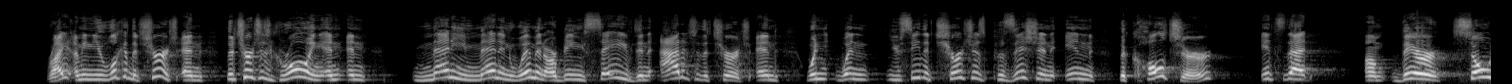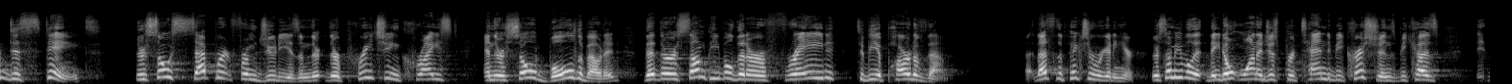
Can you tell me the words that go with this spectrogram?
Right? I mean, you look at the church and the church is growing and, and many men and women are being saved and added to the church. And when, when you see the church's position in the culture, it's that um, they're so distinct, they're so separate from Judaism, they're, they're preaching Christ and they're so bold about it that there are some people that are afraid to be a part of them. That's the picture we're getting here. There's some people that they don't want to just pretend to be Christians because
